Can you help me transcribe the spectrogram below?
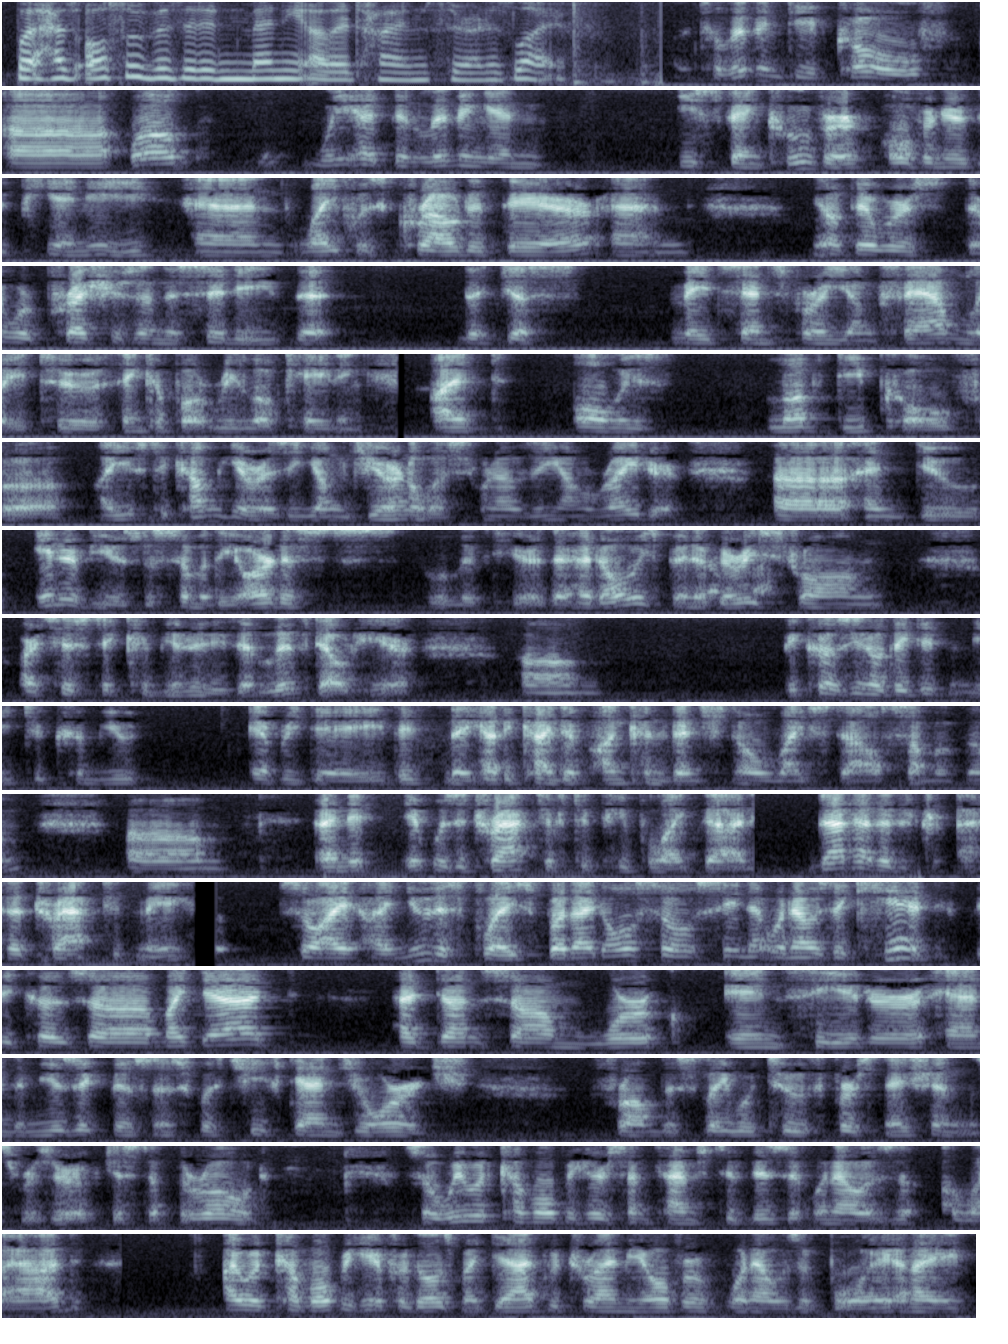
but has also visited many other times throughout his life. To live in Deep Cove, uh, well, we had been living in East Vancouver over near the PNE, and life was crowded there, and you know there was there were pressures in the city that that just made sense for a young family to think about relocating. I'd always loved Deep Cove. Uh, I used to come here as a young journalist when I was a young writer uh, and do interviews with some of the artists who lived here. There had always been a very strong artistic community that lived out here um, because, you know, they didn't need to commute every day. They, they had a kind of unconventional lifestyle, some of them. Um, and it, it was attractive to people like that. That had, had attracted me. So I, I knew this place, but I'd also seen it when I was a kid because uh, my dad had done some work in theater and the music business with Chief Dan George from the Tsleil-Waututh First Nations Reserve just up the road. So we would come over here sometimes to visit when I was a lad. I would come over here for those. My dad would drive me over when I was a boy, and I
